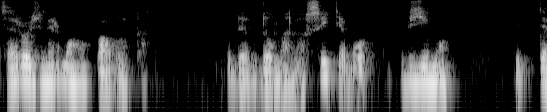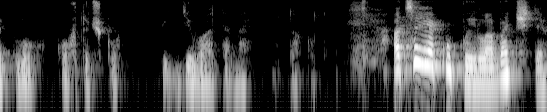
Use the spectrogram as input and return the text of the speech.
Це розмір мого Павлика. Буде вдома носити або в зиму під теплу кофточку піддіватиме. Отак от. А це я купила, бачите?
